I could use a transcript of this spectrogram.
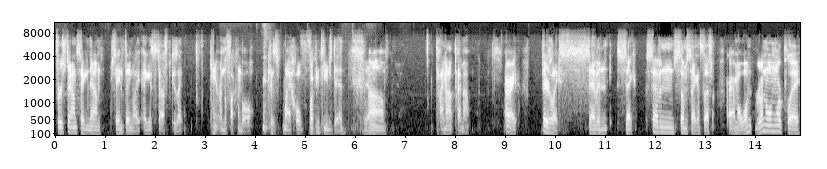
First down, second down, same thing. Like I get stuffed because I can't run the fucking ball because my whole fucking team's dead. Yeah. Um, timeout, timeout. All right, there's like seven sec, seven some seconds left. All right, I'm gonna one, run one more play.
